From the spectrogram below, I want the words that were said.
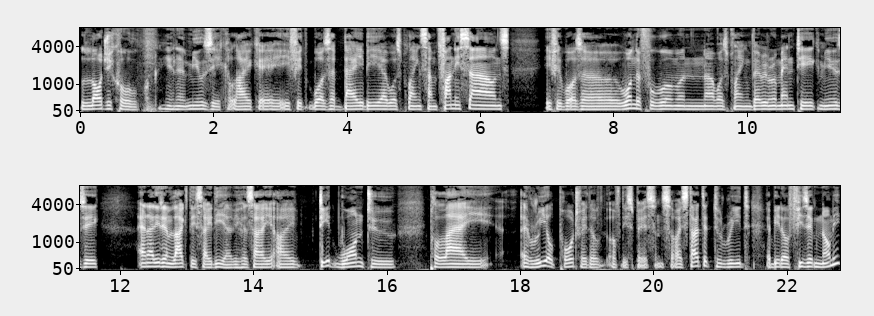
logical, you know, music. Like uh, if it was a baby, I was playing some funny sounds. If it was a wonderful woman, I was playing very romantic music. And I didn't like this idea because I I did want to play a real portrait of, of this person. So I started to read a bit of physiognomy,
